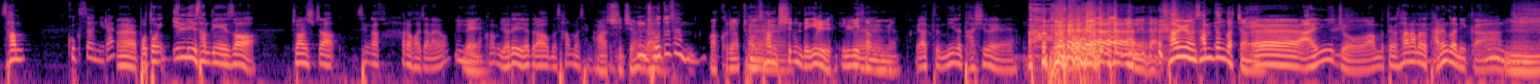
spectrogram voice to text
3? 곡선이라 예, 보통 1, 2, 3 중에서 좋아하는 숫자 생각하라고 하잖아요. 네. 그럼 열에 여덟 아홉은 3을 생각해요. 아, 진짜? 음, 저도 3. 아, 그래요? 저는 네. 3 싫은데 1, 1, 2, 네. 3이면. 여하튼 니는 다 싫어해. 3이면 3등 같잖아요. 예, 아니죠. 아무튼 사람마다 다른 거니까. 음. 음,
